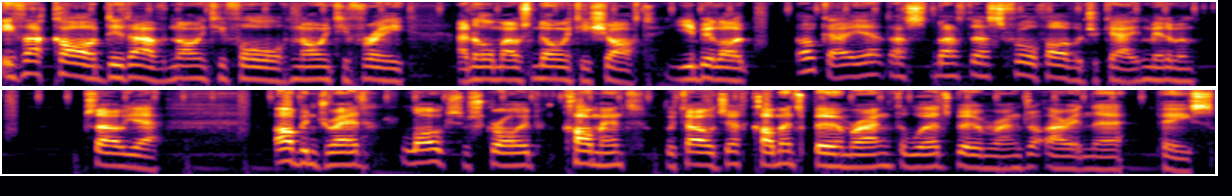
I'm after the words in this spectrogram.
if that card did have 94, 93, and almost 90 shot, you'd be like, okay, yeah, that's that's that's four 500k minimum. So yeah, I've been Dread. Like, subscribe, comment. We told you, comments boomerang. The words boomerang. That in there. Peace.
